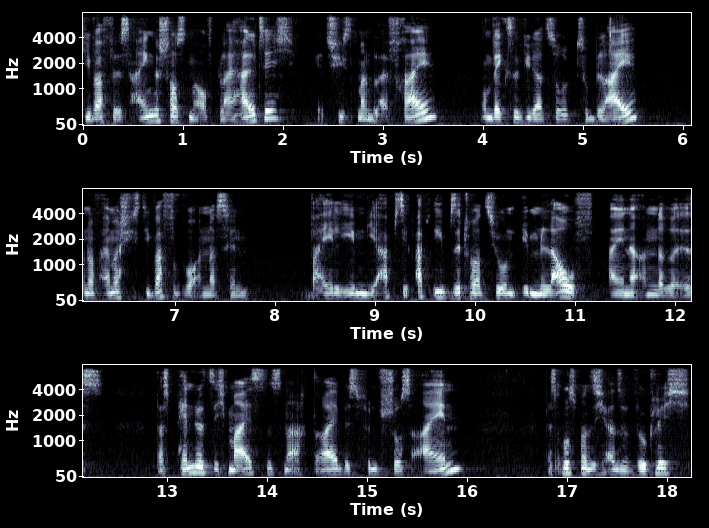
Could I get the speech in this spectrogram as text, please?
die Waffe ist eingeschossen auf bleihaltig, jetzt schießt man Blei frei und wechselt wieder zurück zu Blei und auf einmal schießt die Waffe woanders hin, weil eben die Abriebsituation im Lauf eine andere ist. Das pendelt sich meistens nach drei bis fünf Schuss ein. Das muss man sich also wirklich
